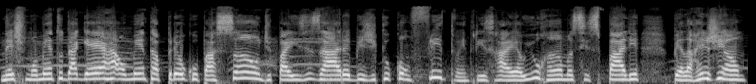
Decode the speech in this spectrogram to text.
Neste momento da guerra, aumenta a preocupação de países árabes de que o conflito entre Israel e o Hamas se espalhe pela região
